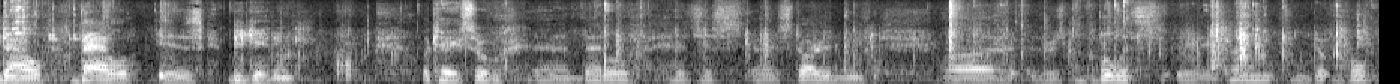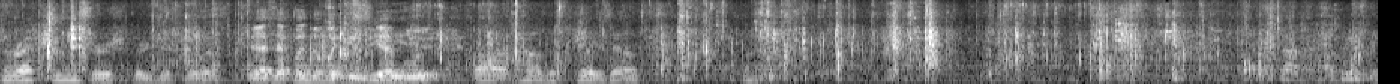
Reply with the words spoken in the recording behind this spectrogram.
And now battle is beginning. Okay, so uh, battle has just uh, started. With uh, there's bullets uh, coming from d- both directions, or, or just bullets. Сейчас я пойду ботинки обую. Uh, how this plays out. Так, смотрите.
